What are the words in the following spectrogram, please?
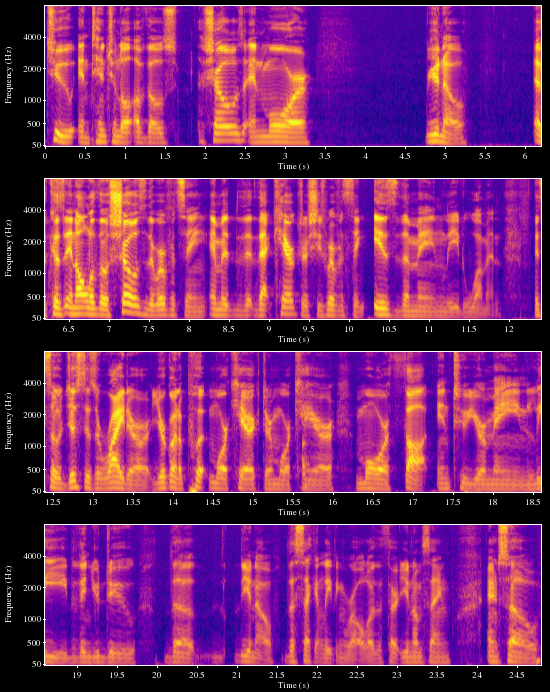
too intentional of those shows and more, you know, because in all of those shows they're referencing Emmett, that character she's referencing is the main lead woman and so just as a writer you're going to put more character more care more thought into your main lead than you do the you know the second leading role or the third you know what i'm saying and so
